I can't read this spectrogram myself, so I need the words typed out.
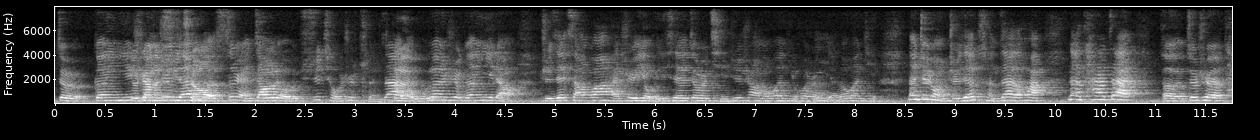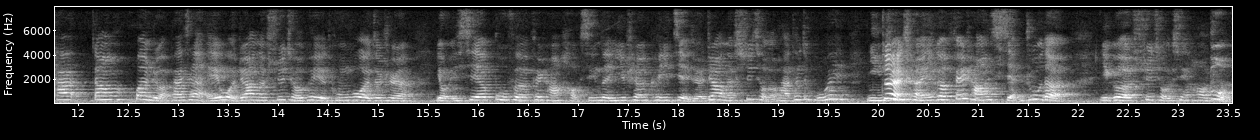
就是跟医生之间的私人交流需求是存在的，对无论是跟医疗直接相关，还是有一些就是情绪上的问题或者别的问题。那这种直接存在的话，那他在呃，就是他当患者发现，哎，我这样的需求可以通过就是有一些部分非常好心的医生可以解决这样的需求的话，他就不会凝聚成一个非常显著的一个需求信号。不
